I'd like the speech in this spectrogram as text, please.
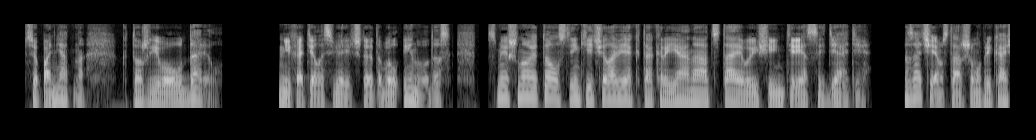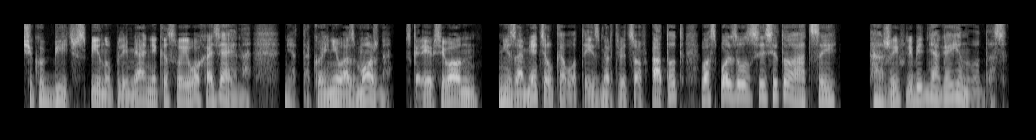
все понятно, кто же его ударил. Не хотелось верить, что это был Инвудос. Смешной толстенький человек, так рьяно отстаивающий интересы дяди. Зачем старшему приказчику бить в спину племянника своего хозяина? Нет, такое невозможно. Скорее всего, он не заметил кого-то из мертвецов, а тот воспользовался ситуацией. А жив ли бедняга Инвудос?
